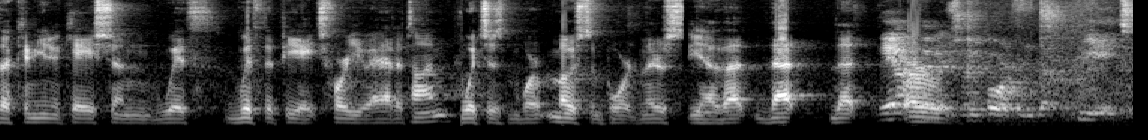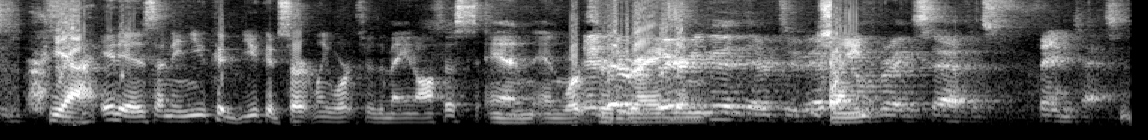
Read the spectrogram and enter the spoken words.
the communication with with the PH for you ahead of time, which is more, most important. There's you know that that that The early- is important, pH yeah, it is. I mean, you could you could certainly work through the main office and and work and through Greg. very and- good there too. Everyone Greg's staff is fantastic.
